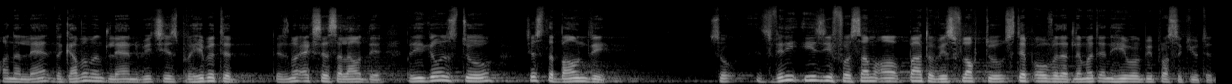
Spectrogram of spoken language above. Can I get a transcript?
on a land, the government land, which is prohibited. There's no access allowed there. But he goes to just the boundary. So it's very easy for some part of his flock to step over that limit and he will be prosecuted.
